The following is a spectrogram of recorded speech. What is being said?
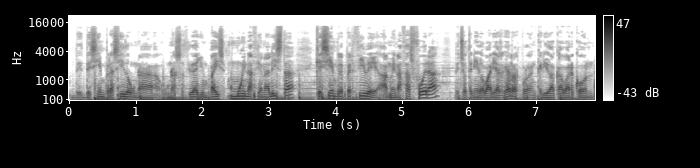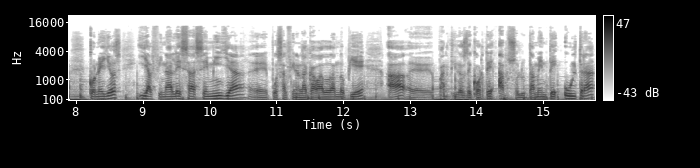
de, de siempre ha sido una, una, sociedad y un país muy nacionalista que siempre percibe amenazas fuera, de hecho ha tenido varias guerras porque han querido acabar con, con ellos. Y al final esa semilla eh, pues al final ha acabado dando pie a eh, partidos de corte absolutamente ultra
